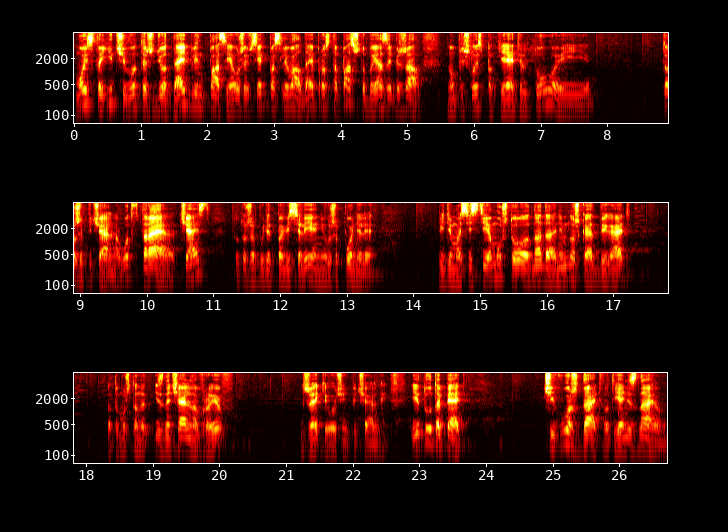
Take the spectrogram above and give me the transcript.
Мой стоит, чего-то ждет. Дай, блин, пас. Я уже всех посливал. Дай просто пас, чтобы я забежал. Но пришлось потерять ульту и тоже печально. Вот вторая часть. Тут уже будет повеселее, они уже поняли, видимо, систему, что надо немножко отбегать. Потому что на- изначально врыв Джеки очень печальный. И тут опять, чего ждать? Вот я не знаю.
